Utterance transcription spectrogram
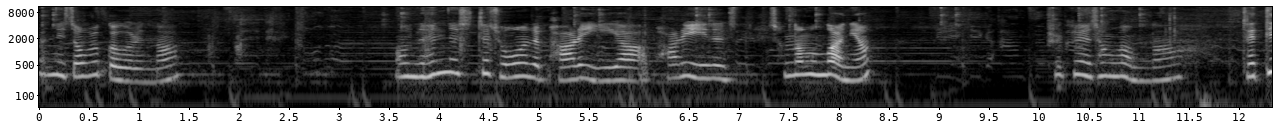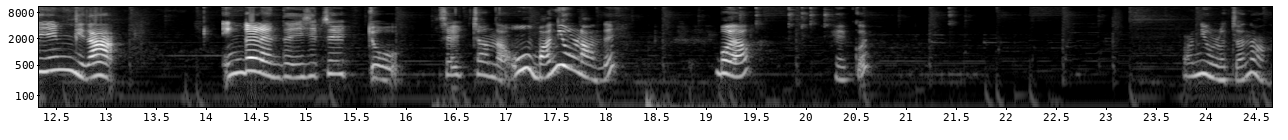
헨리 써볼 걸 그랬나? 아 근데 헨리 스탯 좋은데 발이 2야 발이 2는 선 넘은 거 아니야? 풀표에 상관없나? 제 팀입니다. 잉글랜드 27조 7천원. 오 많이 올라왔는데? 뭐야? 개꿀? 많이 올랐잖아.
